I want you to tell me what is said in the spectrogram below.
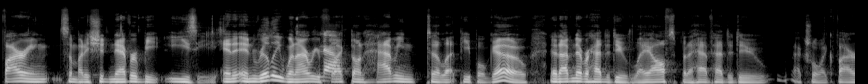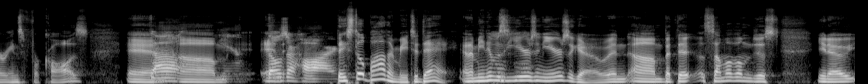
firing somebody should never be easy. And and really, when I reflect no. on having to let people go, and I've never had to do layoffs, but I have had to do actual like firings for cause, and oh, um, yeah. those and are hard. They still bother me today, and I mean, it was mm-hmm. years and years ago, and um, but the, some of them just, you know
